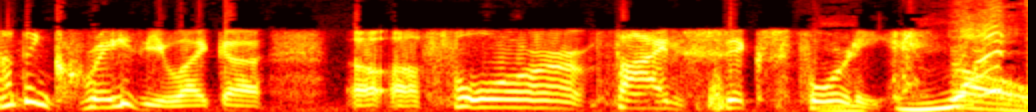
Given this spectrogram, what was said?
something crazy like a a, a four five six forty. No,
